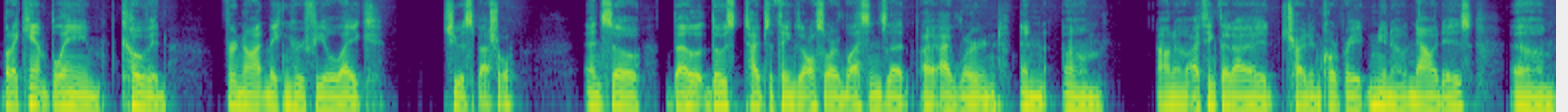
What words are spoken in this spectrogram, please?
But I can't blame COVID for not making her feel like she was special, and so tho- those types of things also are lessons that I, I learned, and um, I don't know. I think that I try to incorporate, you know, nowadays. Um,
